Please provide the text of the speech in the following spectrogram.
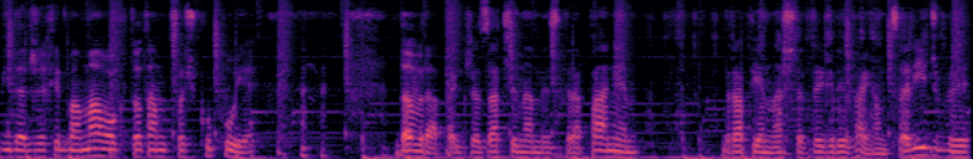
widać, że chyba mało kto tam coś kupuje. Dobra, także zaczynamy z drapaniem. Drapię nasze wygrywające liczby.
